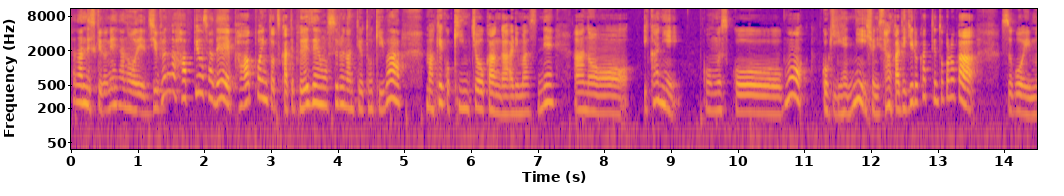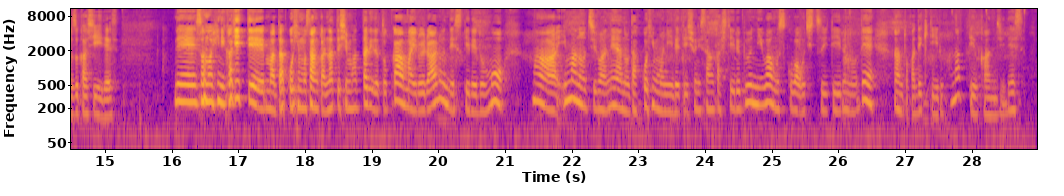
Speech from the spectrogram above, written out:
なんですけどね、なので自分が発表者でパワーポイントを使ってプレゼンをするなんていう時は、まあ結構緊張感がありますね。あの、いかにこう息子もご機嫌に一緒に参加できるかっていうところがすごい難しいです。で、その日に限って、まあ抱っこ紐参加になってしまったりだとか、まあいろいろあるんですけれども、まあ今のうちはね、あの抱っこ紐に入れて一緒に参加している分には息子は落ち着いているので、なんとかできているかなっていう感じです。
